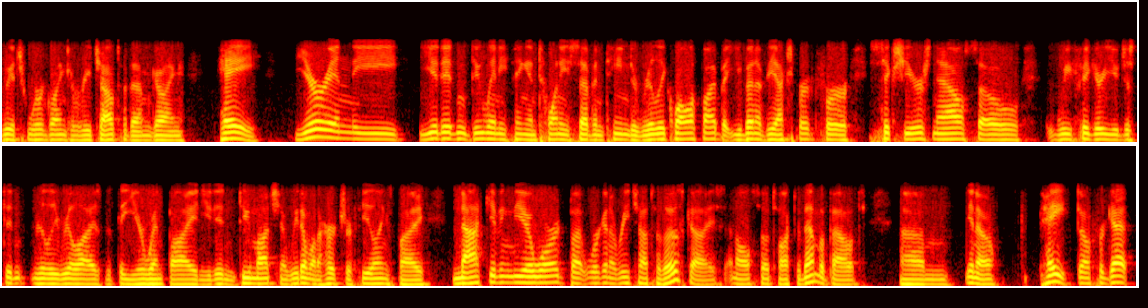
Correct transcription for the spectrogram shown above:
which we're going to reach out to them, going, hey you're in the you didn't do anything in 2017 to really qualify, but you've been a vExpert for six years now, so we figure you just didn't really realize that the year went by and you didn't do much, and we don't want to hurt your feelings by not giving the award, but we're going to reach out to those guys and also talk to them about, um, you know, hey, don't forget,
